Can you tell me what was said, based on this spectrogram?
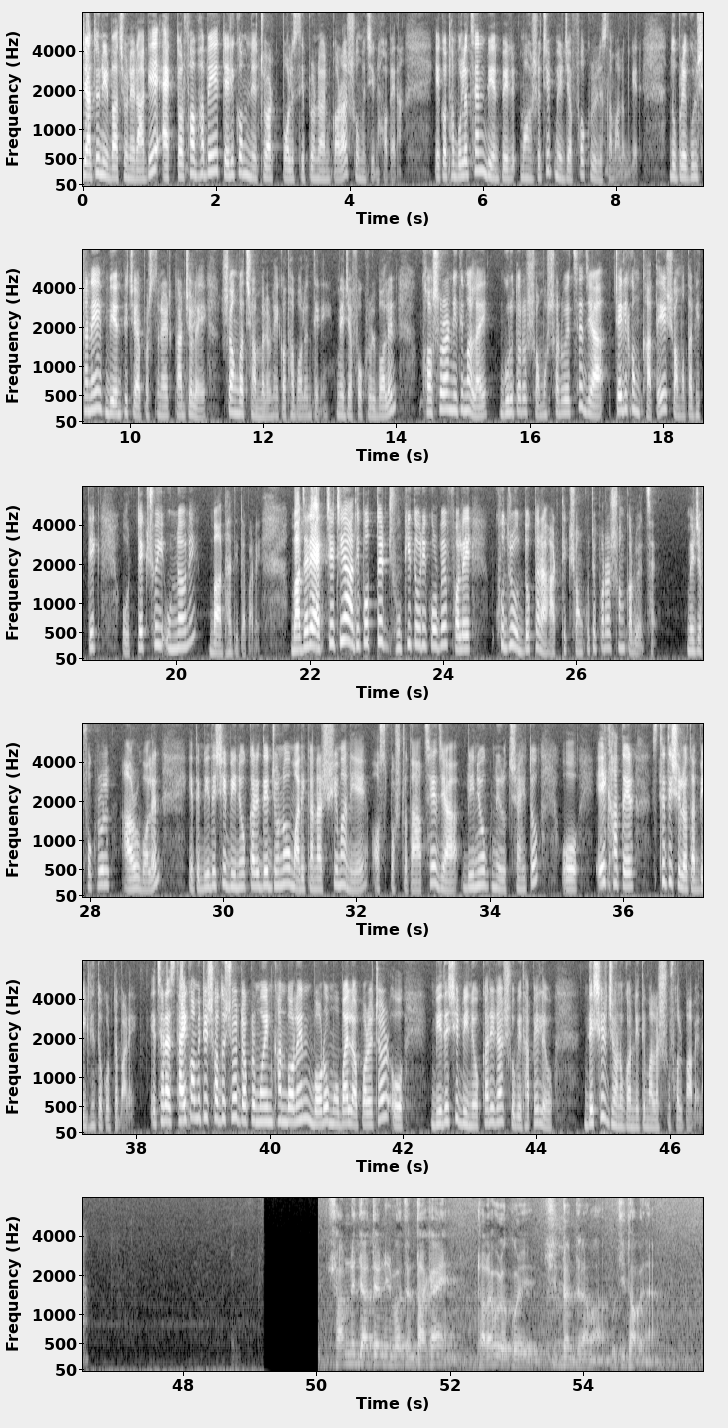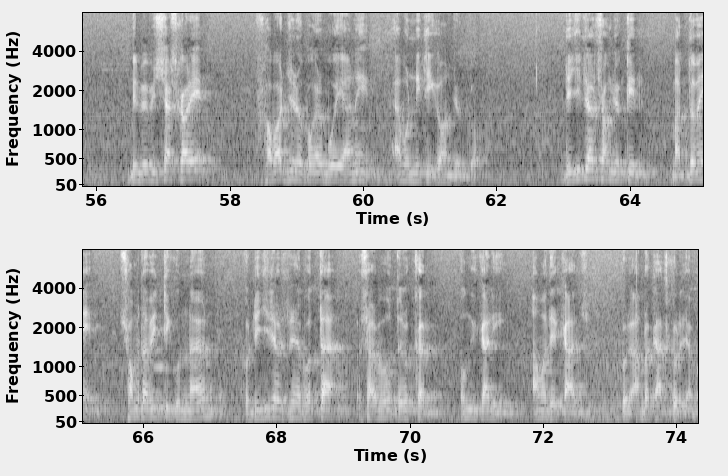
জাতীয় নির্বাচনের আগে একতরফাভাবে টেলিকম নেটওয়ার্ক পলিসি প্রণয়ন করা সমীচীন হবে না। একথা বলেছেন বিএনপির মহাসচিব মির্জা ফখরুল ইসলাম আলমগীর। দুপুরে গুলশানে বিএনপি চেয়ারপারসনের কার্যালয়ে সংবাদ সম্মেলনে কথা বলেন তিনি। মির্জা ফখরুল বলেন, খসড়া নীতিমালায় গুরুতর সমস্যা রয়েছে যা টেলিকম খাতে সমতাভিত্তিক ও টেকসই উন্নয়নে বাধা দিতে পারে। বাজারে একচেটিয়া আধিপত্যের ঝুঁকি তৈরি করবে, ফলে ক্ষুদ্র উদ্যোক্তারা আর্থিক সংকটে পড়ার শঙ্কা রয়েছে। মির্জা ফখরুল আরও বলেন, এতে বিদেশি বিনিয়োগকারীদের জন্য মালিকানার সীমা নিয়ে অস্পষ্টতা আছে যা বিনিয়োগ নিরুৎসাহিত ও এই খাতের স্থিতিশীলতা বিঘ্নিত করতে পারে। এছাড়া স্থায়ী কমিটির সদস্য ডক্টর মঈন খান বলেন, বড় মোবাইল অপারেটর ও বিদেশি বিনিয়োগকারীরা সুবিধা পেলেও দেশের জনগণ নীতিমালার সুফল পাবে না। সামনে জাতীয় নির্বাচন থাকায় তাড়াহুড়ো করে সিদ্ধান্ত নেওয়া উচিত হবে না। বিএনপি বিশ্বাস করে, সবার জন্য উপকার বই আনে এমন নীতি গ্রহণযোগ্য। ডিজিটাল সংযুক্তির মাধ্যমে সমতাভিত্তিক উন্নয়ন ও ডিজিটাল নিরাপত্তা ও সার্বভৌমত্ব রক্ষার অঙ্গীকারী আমাদের কাজ করে আমরা কাজ করে যাব।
